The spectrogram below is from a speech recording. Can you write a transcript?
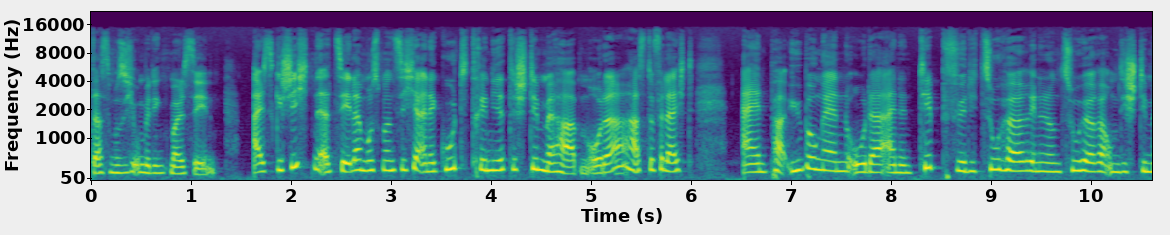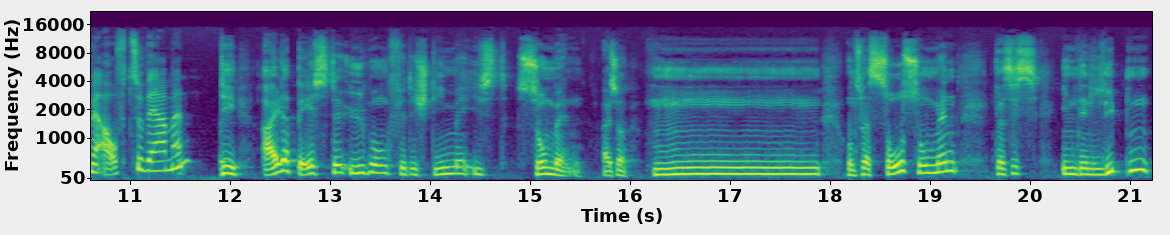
Das muss ich unbedingt mal sehen. Als Geschichtenerzähler muss man sicher eine gut trainierte Stimme haben, oder? Hast du vielleicht ein paar Übungen oder einen Tipp für die Zuhörerinnen und Zuhörer, um die Stimme aufzuwärmen? Die allerbeste Übung für die Stimme ist Summen. Also hmm, und zwar so summen, dass es in den Lippen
